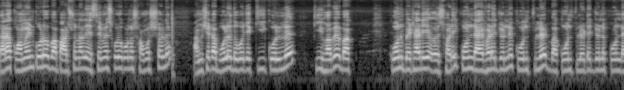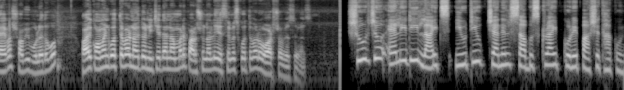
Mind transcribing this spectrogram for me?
তারা কমেন্ট করো বা পার্সোনালি এস এম এস করো, কোনো সমস্যা হলে, আমি সেটা বলে দেবো যে কী করলে, কি হবে বা কোন ব্যাটারি সরি কোন ড্রাইভারের জন্য কোন ফ্লেট বা কোন ফ্লেটের জন্য কোন ড্রাইভার সবই বলে দেবো। হয় কমেন্ট করতে পারো, নয়তো নিচে দেওয়া নাম্বারে পার্সোনালি এস এম এস করতে পারো WhatsApp S M S Surya LED lights YouTube channel subscribe করে পাশে থাকুন।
